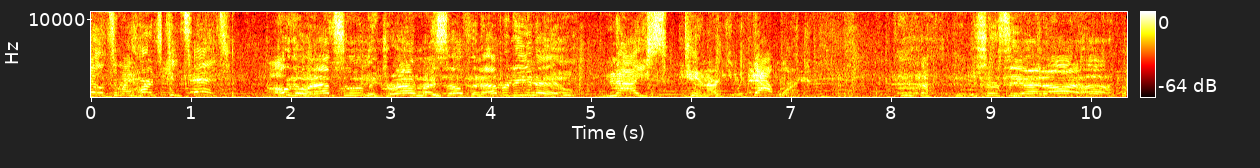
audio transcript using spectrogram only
ale to my heart's content. I'll go and absolutely drown myself in Aberdeen ale. Nice! Can't argue with that one. We sure see eye to eye, huh?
